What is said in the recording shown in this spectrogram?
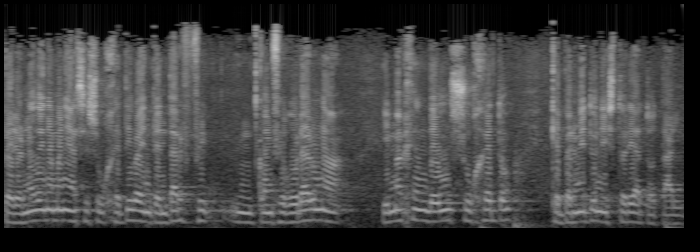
pero no de una manera así subjetiva, intentar configurar una imagen de un sujeto que permite una historia total.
